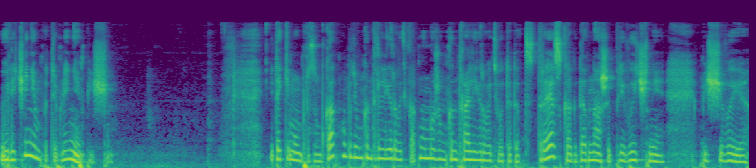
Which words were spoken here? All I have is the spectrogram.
увеличением потребления пищи. И таким образом, как мы будем контролировать, как мы можем контролировать вот этот стресс, когда наши привычные пищевые,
